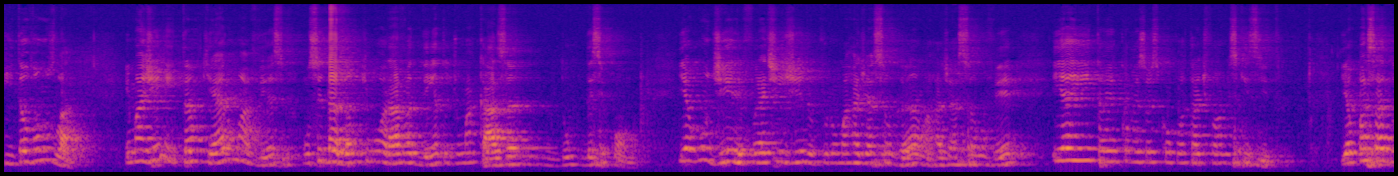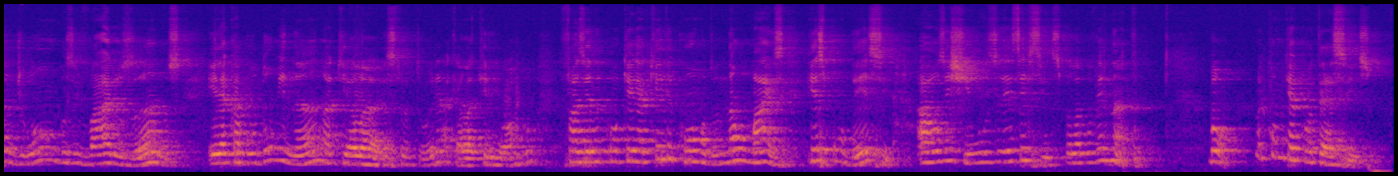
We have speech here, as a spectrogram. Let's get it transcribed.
Então vamos lá. Imagine então que era uma vez um cidadão que morava dentro de uma casa desse cômodo. E algum dia ele foi atingido por uma radiação gama, radiação UV, e aí então ele começou a se comportar de forma esquisita. E ao passar de longos e vários anos, ele acabou dominando aquela estrutura, aquela, aquele órgão, fazendo com que aquele cômodo não mais respondesse aos estímulos exercidos pela governanta. Bom, mas como que acontece isso?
